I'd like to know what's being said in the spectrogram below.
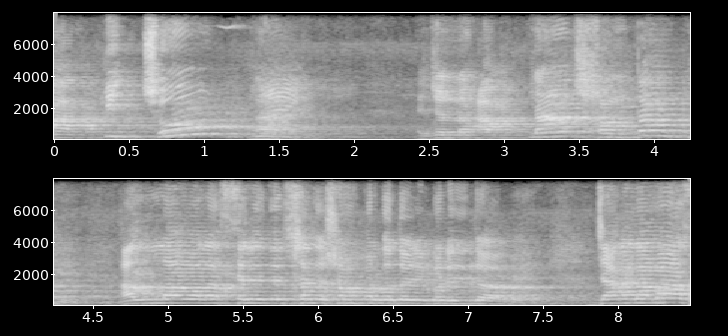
আর কিচ্ছু নাই। এজন্য আপনার সন্তানকে আল্লাহওয়ালা ছেলেদের সাথে সম্পর্ক তৈরি করে দিতে হবে। যারা নামাজ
